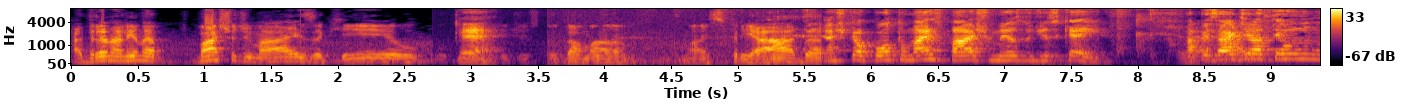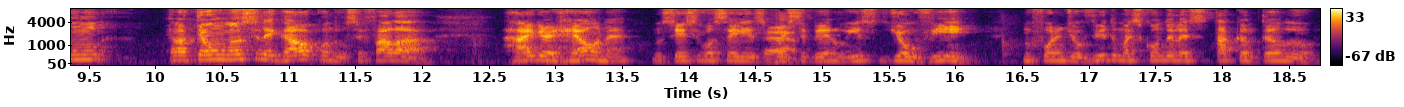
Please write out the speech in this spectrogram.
adrenalina baixa demais aqui. O, é. dá uma, uma esfriada. Acho que é o ponto mais baixo mesmo do disco aí. É, Apesar mas... de ela ter um, um, ela ter um lance legal quando você fala Higher Hell, né? Não sei se vocês é. perceberam isso de ouvir no fone de ouvido, mas quando ele está cantando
